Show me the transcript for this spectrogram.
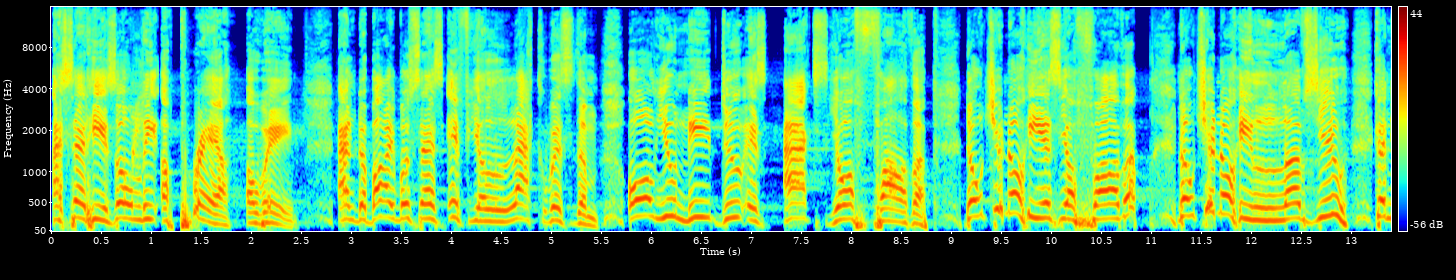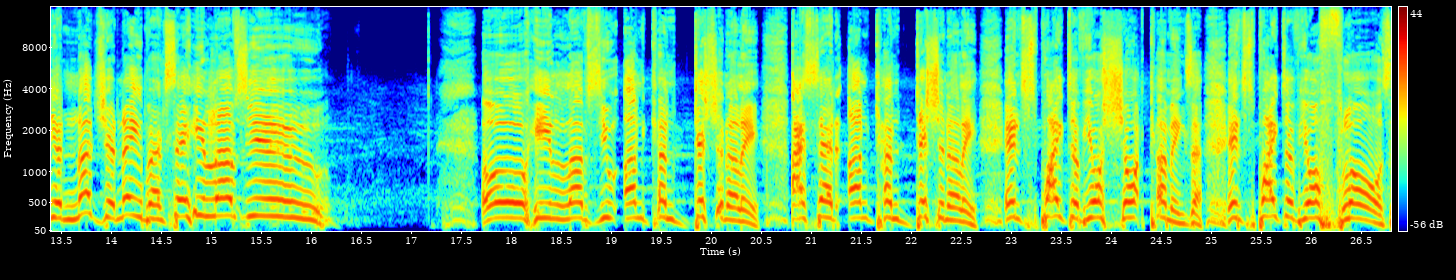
I said he is only a prayer away. And the Bible says if you lack wisdom, all you need do is ask your father. Don't you know he is your father? Don't you know he loves you? Can you nudge your neighbor and say he loves you? Oh, he loves you unconditionally. I said unconditionally, in spite of your shortcomings, in spite of your flaws,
